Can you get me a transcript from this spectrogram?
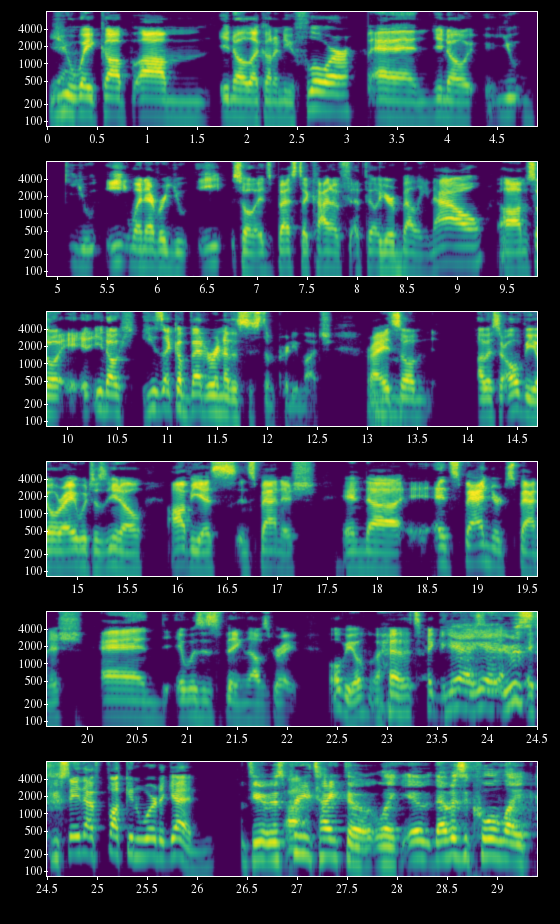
you Yeah. wake up um you know like on a new floor and you know you you eat whenever you eat so it's best to kind of fill your belly now um so it, you know he's like a veteran of the system pretty much right Mhm. so uh, mr obvio right which is you know obvious in spanish in uh in spaniard spanish and it was his thing that was great obvio it's like Yeah, yeah, say it that- was- if you say that fucking word again Dude, it was pretty Uh, tight though. Like it, that was a cool like.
